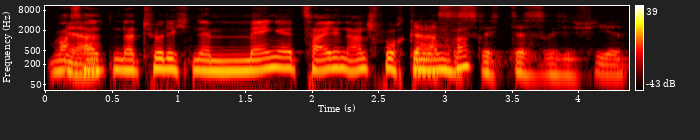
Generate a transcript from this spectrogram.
Was ja. halt natürlich eine Menge Zeit in Anspruch genommen das hat. Richtig, das ist richtig viel.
